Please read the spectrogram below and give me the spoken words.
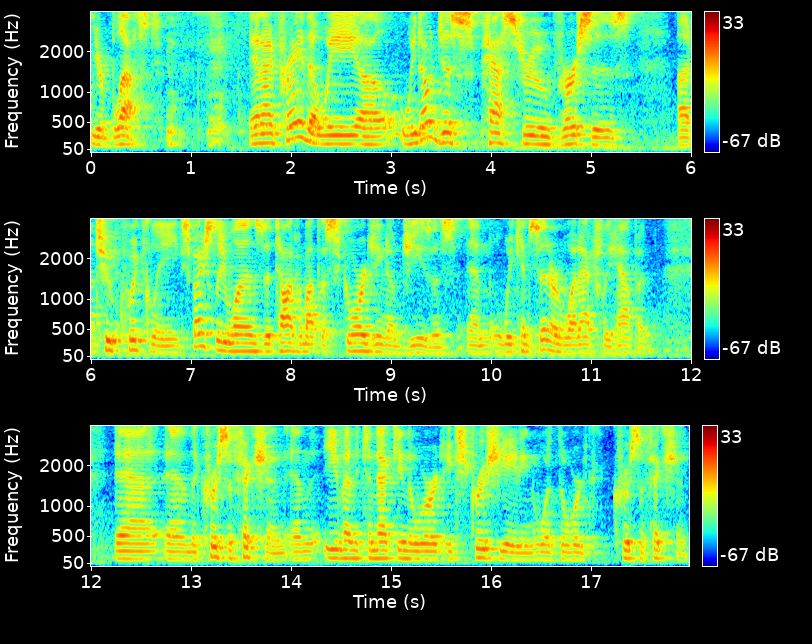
you're blessed. And I pray that we, we don't just pass through verses uh, too quickly, especially ones that talk about the scourging of Jesus, and we consider what actually happened. And, and the crucifixion, and even connecting the word excruciating with the word crucifixion.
